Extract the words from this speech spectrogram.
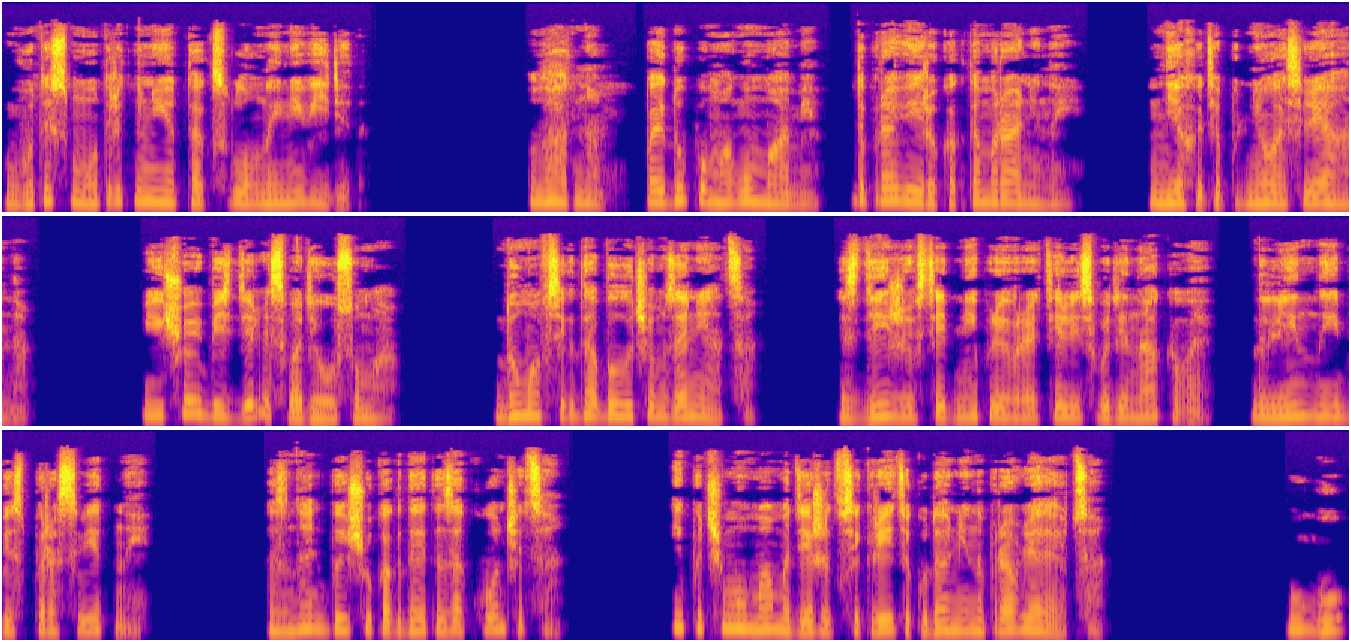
Вот и смотрит на нее так, словно и не видит. «Ладно, пойду помогу маме, да проверю, как там раненый». Нехотя поднялась Лиана. Еще и безделие сводила с ума. Дома всегда было чем заняться. Здесь же все дни превратились в одинаковые, длинные и беспросветные. Знать бы еще, когда это закончится. И почему мама держит в секрете, куда они направляются. «Угу»,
